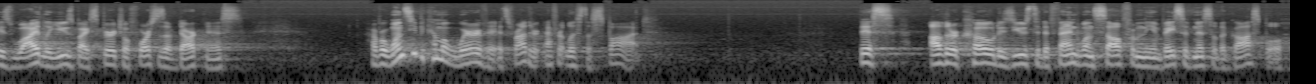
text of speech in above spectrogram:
is widely used by spiritual forces of darkness. However, once you become aware of it, it's rather effortless to spot. This other code is used to defend oneself from the invasiveness of the gospel,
